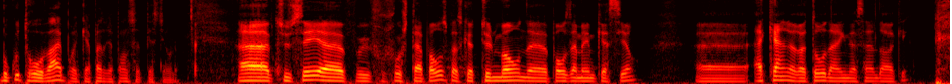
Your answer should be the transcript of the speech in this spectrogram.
beaucoup trop vert pour être capable de répondre à cette question-là. Euh, tu sais, il euh, faut, que je te pose parce que tout le monde euh, pose la même question. à quand le retour dans la Ligue nationale de hockey?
